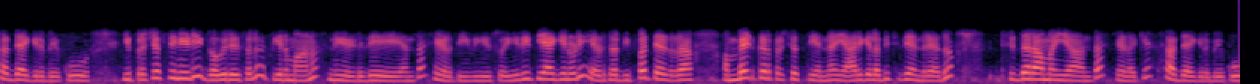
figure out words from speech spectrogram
ಸಾಧ್ಯ ಆಗಿರಬೇಕು. ಈ ಪ್ರಶಸ್ತಿ ನೀಡಿ ಗೌರವಿಸಲು ತೀರ್ಮಾನ ನೀಡಿದೆ ಅಂತ ಹೇಳ್ತೀವಿ. ಸೊ ಈ ರೀತಿಯಾಗಿ ನೋಡಿ ಎರಡು ಸಾವಿರದ ಇಪ್ಪತ್ತೆರಡರ ಅಂಬೇಡ್ಕರ್ ಪ್ರಶಸ್ತಿಯನ್ನು ಯಾರಿಗೆ ಲಭಿಸಿದೆ ಅಂದರೆ ಅದು ಸಿದ್ದರಾಮಯ್ಯ ಅಂತ ಹೇಳಕ್ಕೆ ಸಾಧ್ಯ ಆಗಿರಬೇಕು.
